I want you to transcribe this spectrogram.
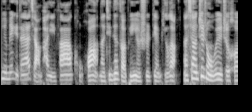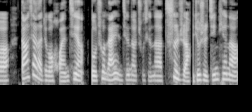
因为没给大家讲，怕引发恐慌。那今天早评也是点评了。那像这种位置和当下的这个环境，走出蓝眼睛的雏形的次日啊，也就是今天呢，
